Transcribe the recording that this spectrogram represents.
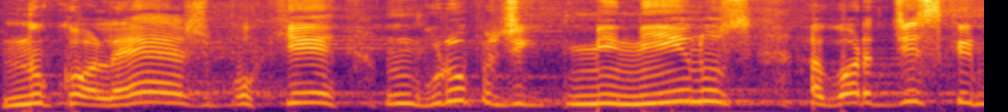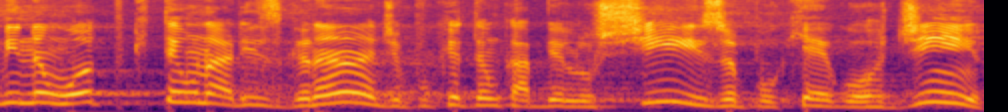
no colégio, porque um grupo de meninos agora discrimina o outro porque tem um nariz grande, porque tem um cabelo X, ou porque é gordinho,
